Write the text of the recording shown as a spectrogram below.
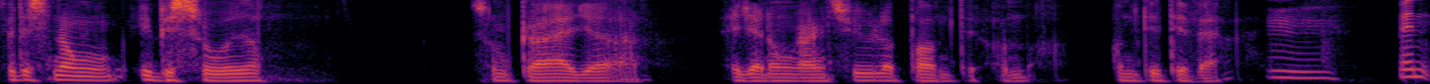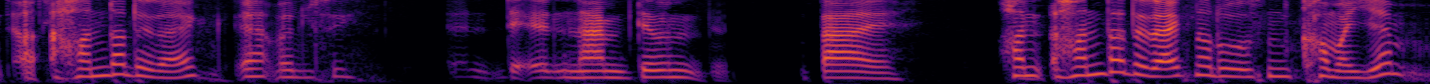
Så det er sådan nogle episoder, som gør, at jeg, at jeg nogle gange tvivler på, om det, om, om det er det værd. Mm. Men øh, håndter det der ikke? Ja, hvad vil du sige? Det, nej, men det var bare... øh, Håndter det der ikke, når du sådan kommer hjem?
